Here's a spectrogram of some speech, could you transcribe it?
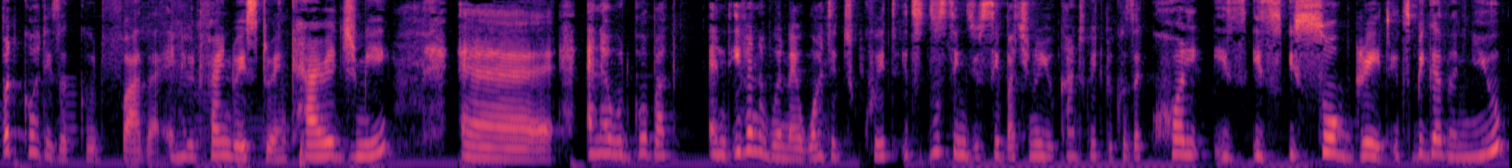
But God is a good father, and He would find ways to encourage me. Uh, and I would go back and even when I wanted to quit, it's those things you say, but you know you can't quit because the call is is, is so great. It's bigger than you.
